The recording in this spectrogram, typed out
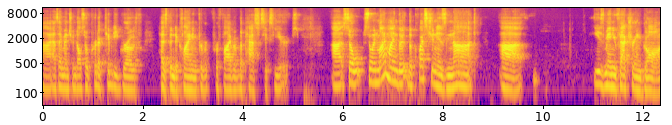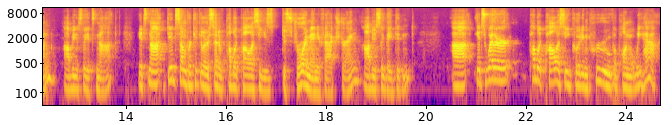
Uh, as I mentioned, also productivity growth has been declining for, for five of the past six years. Uh, so, so in my mind, the, the question is not, uh, is manufacturing gone? Obviously it's not. It's not, did some particular set of public policies destroy manufacturing? Obviously they didn't. Uh, it's whether public policy could improve upon what we have.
